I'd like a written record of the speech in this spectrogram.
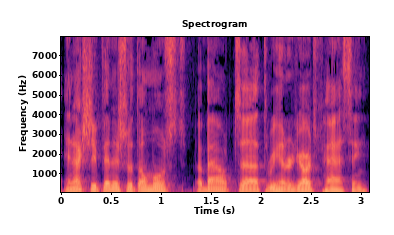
and actually finished with almost about uh, 300 yards passing.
